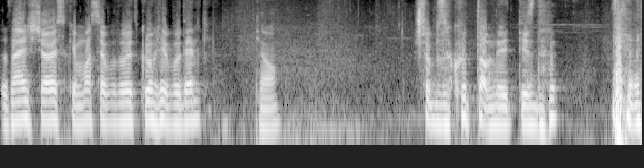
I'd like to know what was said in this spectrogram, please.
Знаєш, що ескімоси будують круглі будинки? Чому? Щоб за кутом не відпіздили.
